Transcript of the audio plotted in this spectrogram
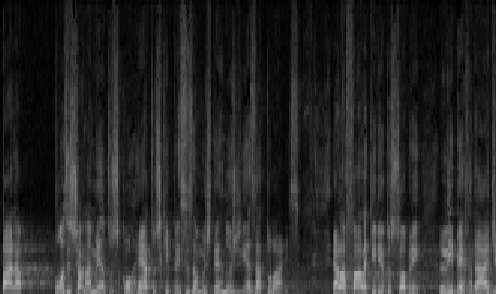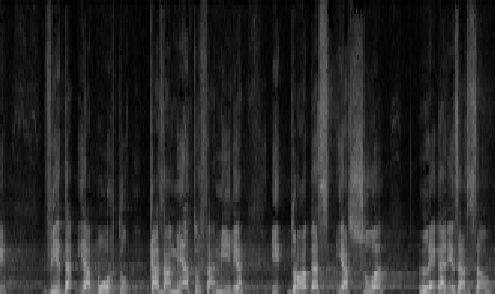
para posicionamentos corretos que precisamos ter nos dias atuais. Ela fala, querido, sobre liberdade, vida e aborto, casamento e família e drogas e a sua legalização.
